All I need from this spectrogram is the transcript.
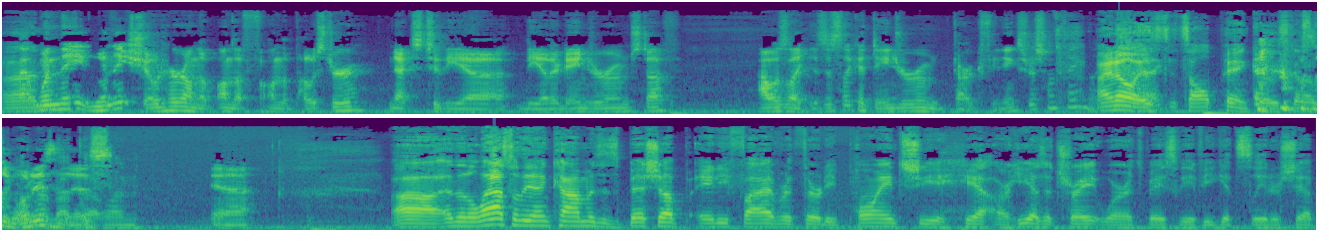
Um, when they when they showed her on the on the on the poster next to the uh the other Danger Room stuff, I was like, is this like a Danger Room Dark Phoenix or something? Like, I know it's it's all pink. I was going I was to like, what wonder is about this? that one. yeah. Uh, and then the last of the uncommons is Bishop, 85 or 30 points. She he, or he has a trait where it's basically if he gets leadership,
